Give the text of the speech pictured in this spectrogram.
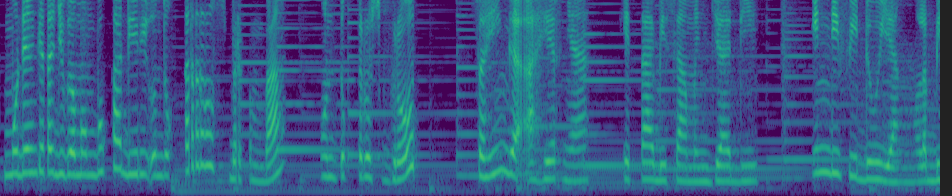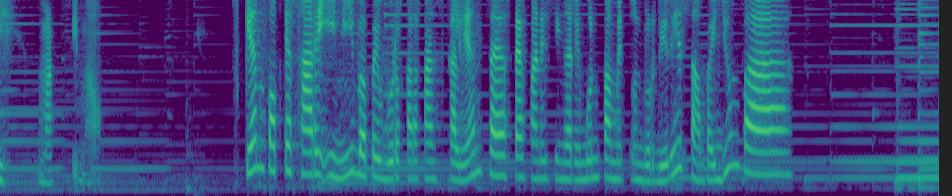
Kemudian kita juga membuka diri untuk terus berkembang, untuk terus growth, sehingga akhirnya kita bisa menjadi individu yang lebih maksimal. Sekian podcast hari ini Bapak Ibu rekan-rekan sekalian. Saya Stefani Singarimbun pamit undur diri. Sampai jumpa. thank you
